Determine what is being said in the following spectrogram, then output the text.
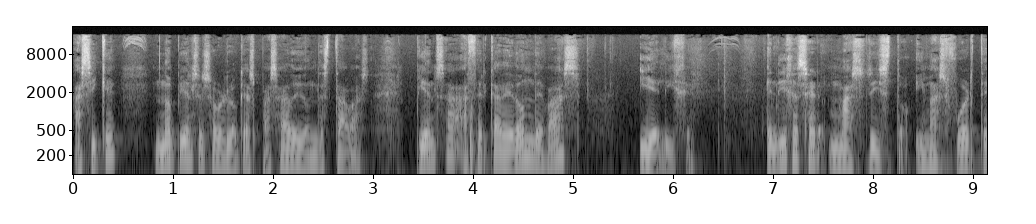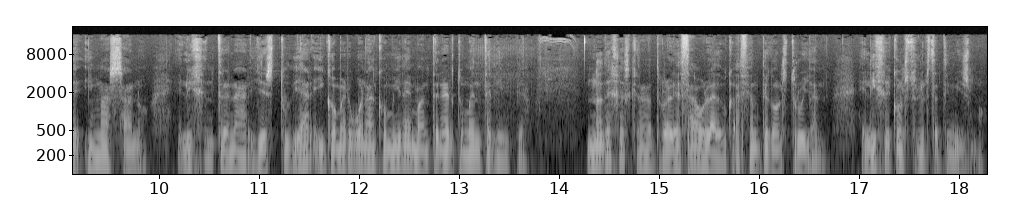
Así que no pienses sobre lo que has pasado y dónde estabas. Piensa acerca de dónde vas y elige. Elige ser más listo y más fuerte y más sano. Elige entrenar y estudiar y comer buena comida y mantener tu mente limpia. No dejes que la naturaleza o la educación te construyan. Elige construirte a ti mismo.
